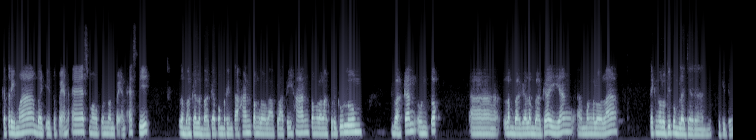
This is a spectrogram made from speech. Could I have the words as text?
keterima, baik itu PNS maupun non-PNS di lembaga-lembaga pemerintahan, pengelola pelatihan, pengelola kurikulum, bahkan untuk eh, lembaga-lembaga yang eh, mengelola teknologi pembelajaran, begitu.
